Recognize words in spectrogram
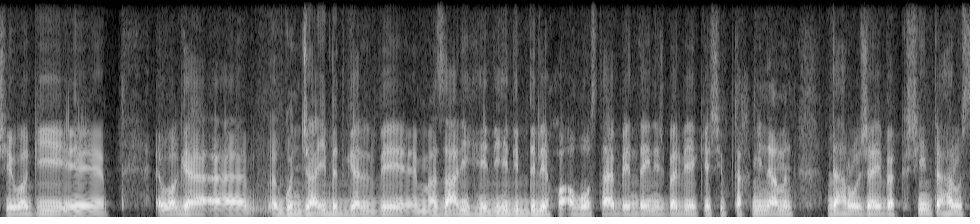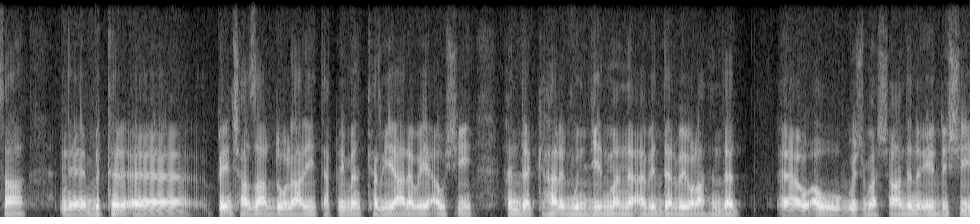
شێوەگی وەگە گونجایی بتگەل بێ مەزاری هێدی هێدی بدلێ خۆ ئەو هۆستای بێندەینش بەرێ کێشی تەخمینە من ده ڕۆژای بەکشین تە هەروسا بتر 5هزار دلاری تقریبا کەریارەوەی ئەوشی هەندێک هەر گوندیمانە ئەوێت دەربەی وڵات هەندێک ئەو گوژمەشاندن و ئێدیشی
